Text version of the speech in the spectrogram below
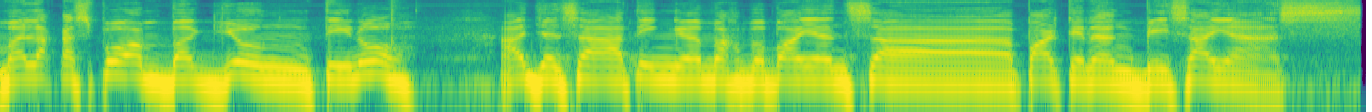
malakas po ang bagyong Tino. Ah, dyan sa ating uh, mga sa parte ng Visayas.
